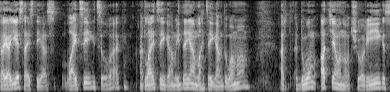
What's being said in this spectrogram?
Tajā iesaistījās laicīgi cilvēki, ar laicīgām idejām, laicīgām domām, ar, ar domu atjaunot šo Rīgas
